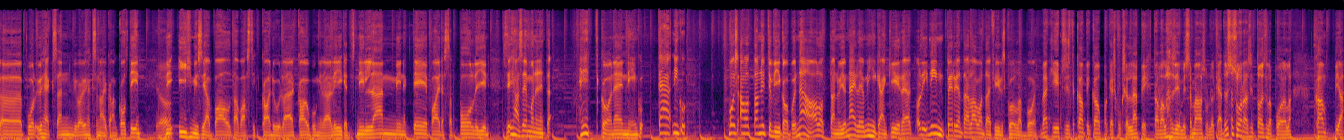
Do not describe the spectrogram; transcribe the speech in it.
öö, puoli yhdeksän, viiva yhdeksän aikaan kotiin. Joo. Niin ihmisiä valtavasti kaduilla ja kaupungilla ja liikenteessä. Niin lämmin, teepaidassa poljin. Se ihan semmonen, että hetkonen niinku, tää niinku, voisi aloittaa nyt jo viikonloppuun. Nämä on aloittanut jo, näillä ei ole mihinkään kiire. Oli niin perjantai-lauantai fiilis kuin olla voi. Mä kiipsin sitä Kampin kauppakeskuksen läpi tavallaan siihen, missä mä asun. No, käytännössä suoraan siinä toisella puolella kamppia,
